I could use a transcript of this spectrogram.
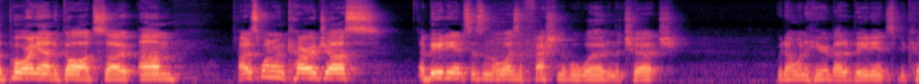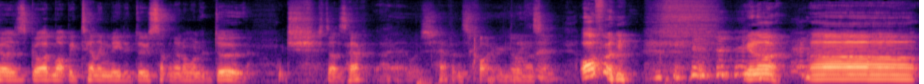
the pouring out of God. So um, I just want to encourage us. Obedience isn't always a fashionable word in the church. We don't want to hear about obedience because God might be telling me to do something I don't want to do, which does happen, which happens quite regularly. Often, Often. you know. Uh,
